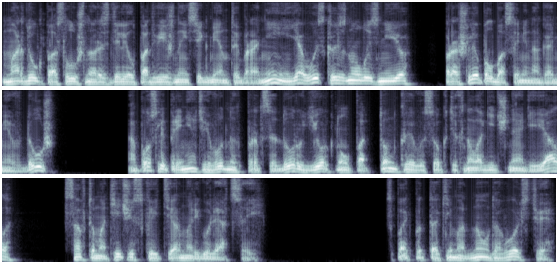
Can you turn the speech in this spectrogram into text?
Мордук послушно разделил подвижные сегменты брони, и я выскользнул из нее, прошлепал босыми ногами в душ, а после принятия водных процедур юркнул под тонкое высокотехнологичное одеяло с автоматической терморегуляцией. Спать под таким одно удовольствие.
